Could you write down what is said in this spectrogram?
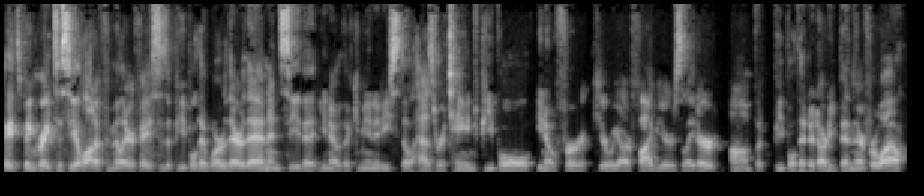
it's been great to see a lot of familiar faces of people that were there then and see that, you know, the community still has retained people, you know, for here we are 5 years later, um but people that had already been there for a while.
